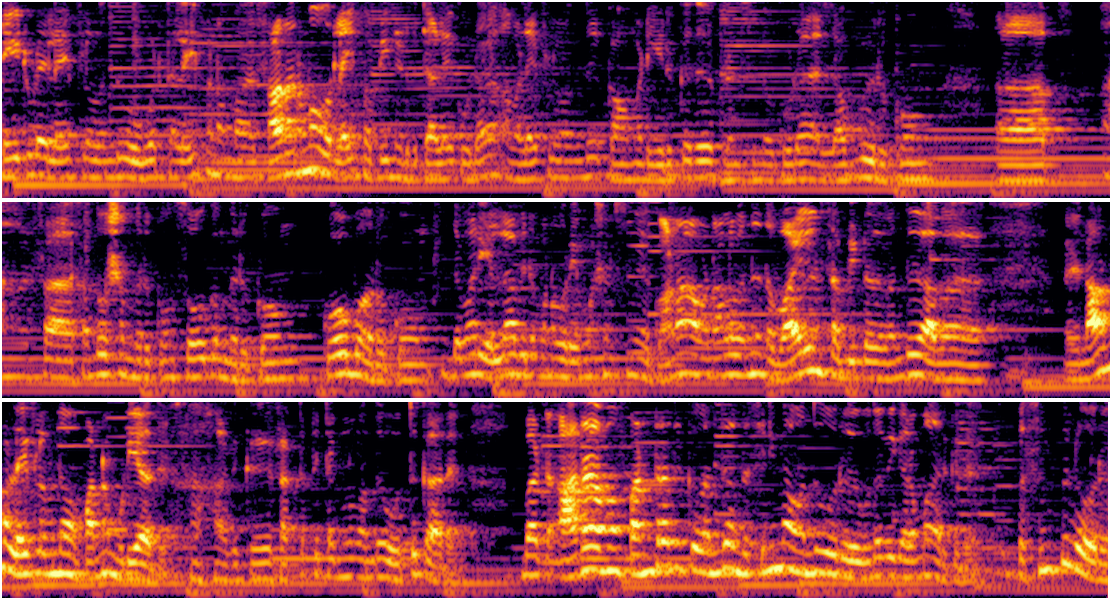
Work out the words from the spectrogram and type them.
டே டு டே லைஃப்பில் வந்து ஒவ்வொருத்தர் லைஃப்பை நம்ம சாதாரணமாக ஒரு லைஃப் அப்படின்னு எடுத்துட்டாலே கூட அவன் லைஃப்பில் வந்து காமெடி இருக்குது ஃப்ரெண்ட்ஸுங்க கூட லவ் இருக்கும் ச சந்தோஷம் இருக்கும் சோகம் இருக்கும் கோபம் இருக்கும். இந்த மாதிரி எல்லா விதமான ஒரு எமோஷன்ஸுமே இருக்கும். ஆனால் அவனால் வந்து அந்த வயலன்ஸ் அப்படின்றது வந்து அவன் நார்மல் லைஃப்பில் வந்து அவன் பண்ண முடியாது. அதுக்கு சட்டத்திட்டங்களும் வந்து ஒத்துக்காது. பட் அதை அவன் பண்ணுறதுக்கு வந்து அந்த சினிமா வந்து ஒரு உதவிகரமாக இருக்குது. இப்போ சிம்பிள் ஒரு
